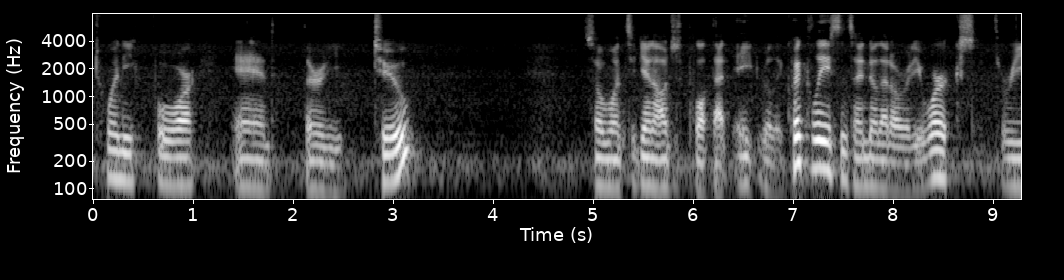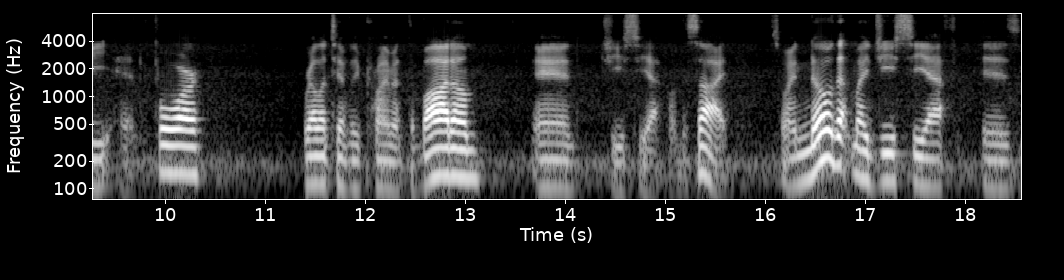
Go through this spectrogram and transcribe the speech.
24 and 32. So once again, I'll just pull out that 8 really quickly since I know that already works. 3 and 4, relatively prime at the bottom, and GCF on the side. So I know that my GCF is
